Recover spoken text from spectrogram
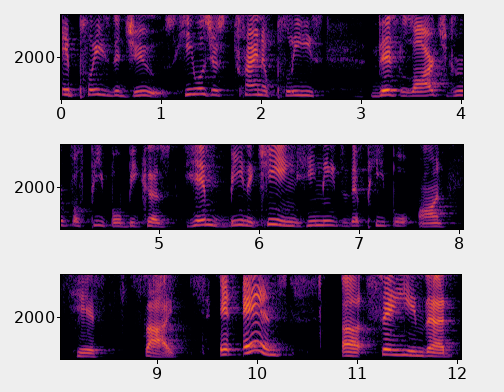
it pleased the Jews. He was just trying to please this large group of people because him being a king, he needs the people on his side. It ends uh, saying that,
